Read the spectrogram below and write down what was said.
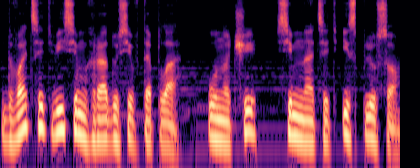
28 градусів тепла, уночі 17 із плюсом.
